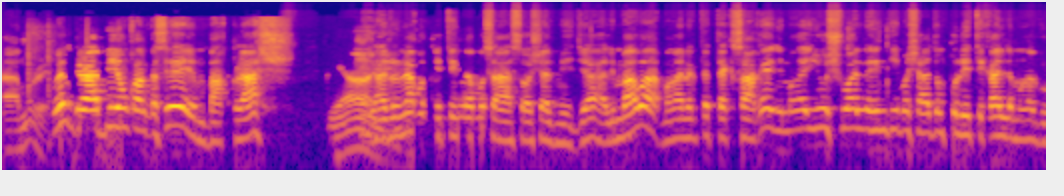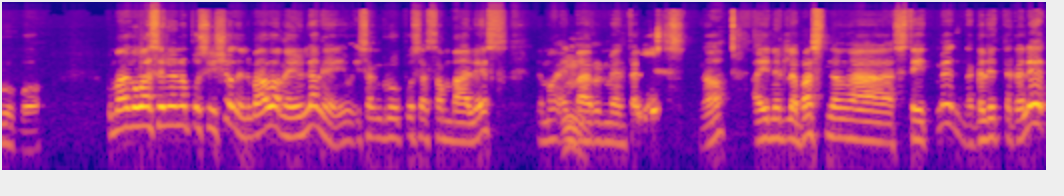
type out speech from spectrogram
clamor eh. Well, grabe yung kan kasi, yung backlash. Yan. Lalo na kung titingnan mo sa social media. Halimbawa, mga nagte-text sa akin, yung mga usual na hindi masyadong political na mga grupo, gumagawa sila ng posisyon. Halimbawa, ngayon lang eh, yung isang grupo sa Sambales, ng mga Hmm. environmentalists, no, ay naglabas ng ah, statement na galit na galit.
